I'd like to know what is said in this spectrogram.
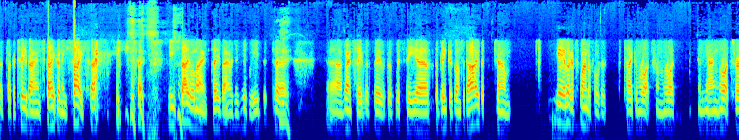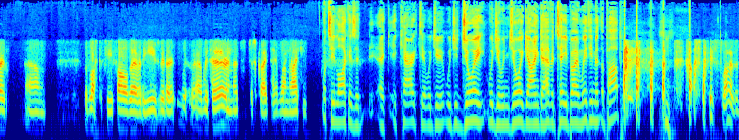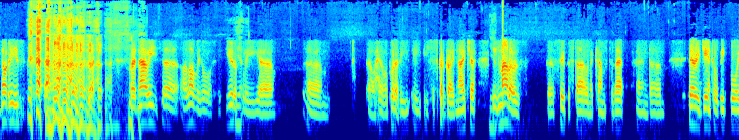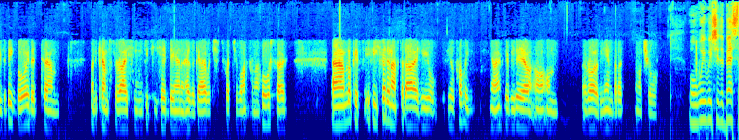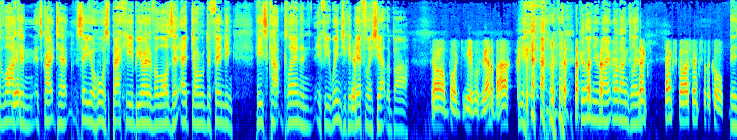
it's like a T-bone steak on his face. So his stable name's T-bone, which is a bit weird, but. Uh, Uh, won't see it with the, the with the uh, the blinkers on today, but um, yeah, look, it's wonderful to, to take them right from right and young right through. Um, we've lost a few foals over the years with her, uh, with her, and it's just great to have one racing. What's he like as a, a, a character? Would you would you enjoy would you enjoy going to have a T bone with him at the pub? as long as it's not his. but no, he's uh, a lovely horse. He's beautifully, uh, um, oh, how I put it, he, he, he's just got a great nature. Yeah. His mother's a superstar when it comes to that, and um, very gentle big boy. He's a big boy, but um, when it comes to racing, he gets his head down and has a go, which is what you want from a horse. So, um, look, if if he's fit enough today, he'll he'll probably, you know, he'll be there on, on right at the end, but I'm not sure. Well, we wish you the best of luck, Yep. and it's great to see your horse back here, Buena Veloz at, at Donald defending his Cup Glenn, and if he wins, you can Yep. definitely shout the bar. Oh, boy, yeah, well, we had a bar. Yeah, good on you, mate. Well done, Glenn. Thanks, thanks, guys. Thanks for the call. There's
